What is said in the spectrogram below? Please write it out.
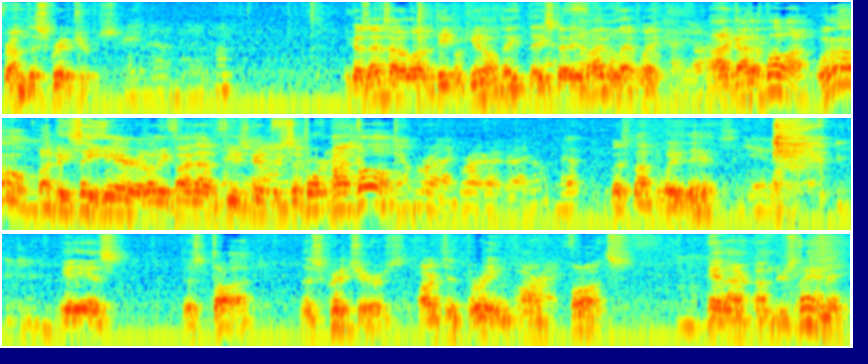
from the scriptures. Amen. Because that's how a lot of people, you know, they, they study the Bible that way. I got a thought, well, let me see here, let me find out a few scriptures support my thought. Right, right, right, right. Nope, That's not the way it is. It is the thought, the scriptures are to bring our thoughts and our understanding.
